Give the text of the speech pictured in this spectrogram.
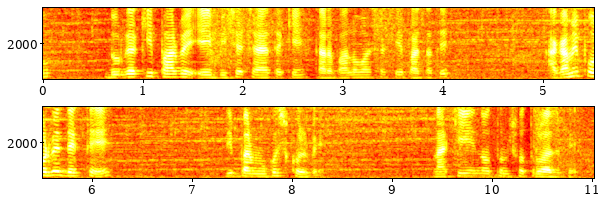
দুর্গা কি পারবে এই বিষের ছায়া থেকে, তার ভালোবাসাকে বাঁচাতে? আগামী পর্বে দেখতে দিব্যার মুখোশ খুলবে নাকি নতুন শত্রু আসবে?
